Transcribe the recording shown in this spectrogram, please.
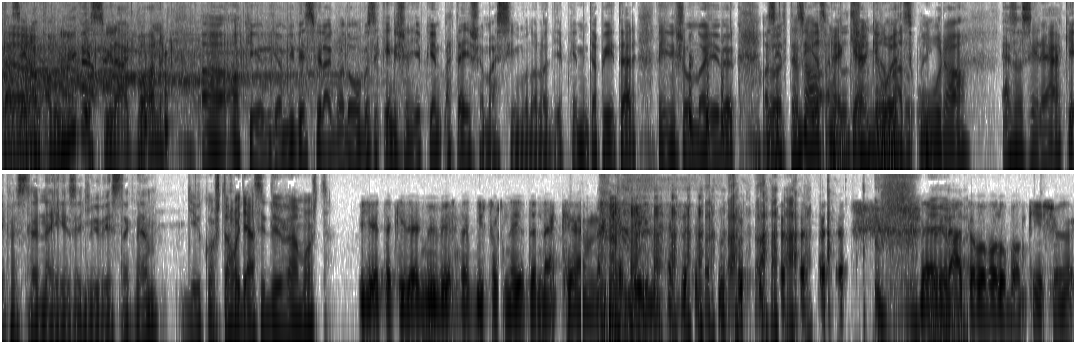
De azért a, a művészvilágban, a, aki ugye a művészvilágban dolgozik, én is egyébként, hát teljesen más színvonal egyébként, mint a Péter, de én is onnan jövök. Azért ez a reggel senki nem 8 állott még. óra, ez azért elképesztően nehéz egy művésznek, nem? Gyilkos, te hogy állsz idővel most? Figyeljetek ide, egy művésznek biztos néz, de nekem, nekem még. Nem, én általában valóban későn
